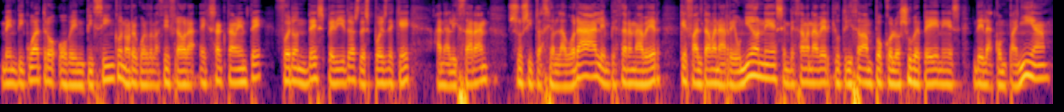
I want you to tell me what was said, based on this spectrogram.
24 o 25, no recuerdo la cifra ahora exactamente, fueron despedidos después de que analizaran su situación laboral, empezaran a ver que faltaban a reuniones, empezaban a ver que utilizaban poco los VPNs de la compañía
